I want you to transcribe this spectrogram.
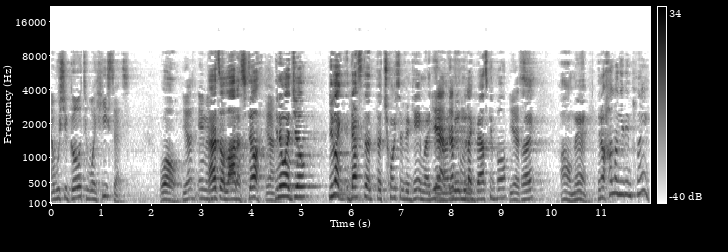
and we should go to what He says. Whoa. Yeah, amen. That's a lot of stuff. Yeah. You know what, Joe? You like that's the, the choice of your game right Yeah, there. right? You- You, definitely. like basketball? Yes. Right? Oh man. You know how long you been playing?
